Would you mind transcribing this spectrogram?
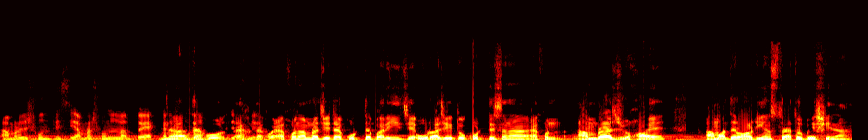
আমরা যে শুনতেছি আমরা শুনলাম তো একটা না দেখো দেখো এখন আমরা যেটা করতে পারি যে ওরা যেহেতু করতেছে না এখন আমরা হয় আমাদের অডিয়েন্স তো এত বেশি না।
